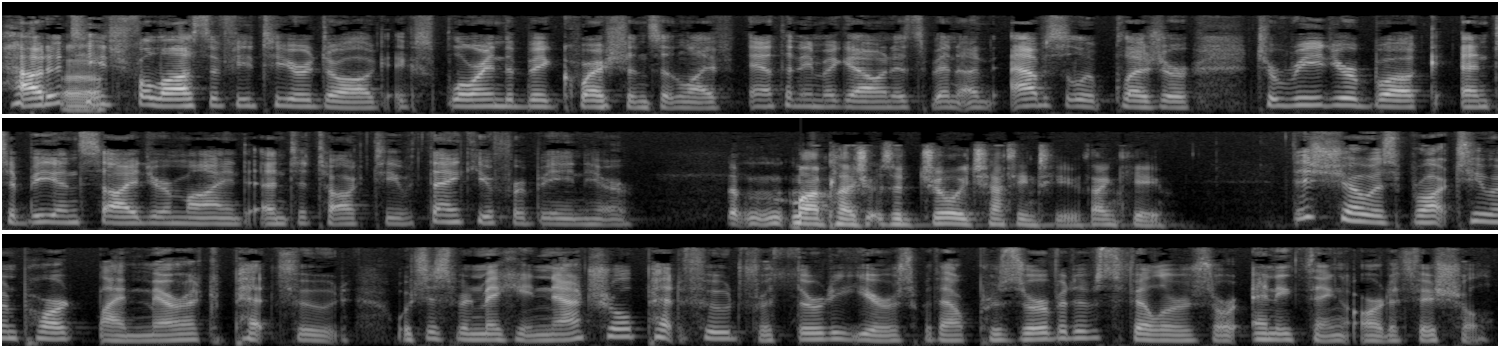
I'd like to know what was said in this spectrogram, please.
How to uh. teach philosophy to your dog, exploring the big questions in life. Anthony McGowan, it's been an absolute pleasure to read your book and to be inside your mind and to talk to you. Thank you for being here. My pleasure. It was a joy chatting to you. Thank you. This show is brought to you in part by Merrick Pet Food, which has been making natural pet food for 30 years without preservatives, fillers, or anything artificial.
